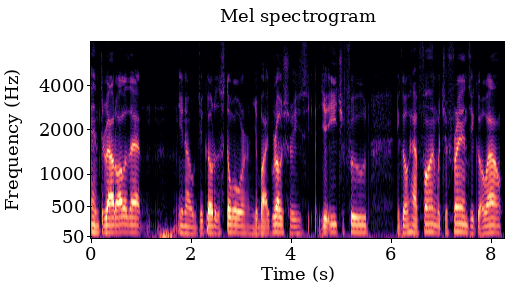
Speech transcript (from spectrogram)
and throughout all of that, you know, you go to the store and you buy groceries, you eat your food, you go have fun with your friends, you go out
